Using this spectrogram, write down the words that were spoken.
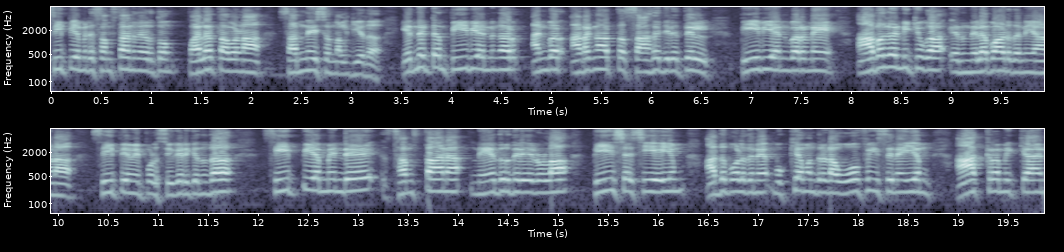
സി പി എമ്മിന്റെ സംസ്ഥാന നേതൃത്വം പലതവണ സന്ദേശം നൽകിയത്. എന്നിട്ടും പി വി അൻവർ അൻവർ അടങ്ങാത്ത സാഹചര്യത്തിൽ പി വി അൻവറിനെ അവഗണിക്കുക എന്ന നിലപാട് തന്നെയാണ് സി പി എം ഇപ്പോൾ സ്വീകരിക്കുന്നത്. സി പി എമ്മിന്റെ സംസ്ഥാന നേതൃനിരയിലുള്ള പി ശശിയെയും അതുപോലെ തന്നെ മുഖ്യമന്ത്രിയുടെ ഓഫീസിനെയും ആക്രമിക്കാൻ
